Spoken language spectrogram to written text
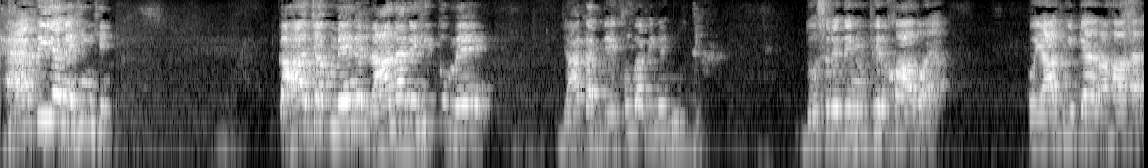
है भी या नहीं है? कहा, जब मैंने लाना नहीं तो मैं जाकर देखूँगा भी नहीं। दूसरे दिन फिर ख्वाब आया। कोई आदमी कह रहा है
